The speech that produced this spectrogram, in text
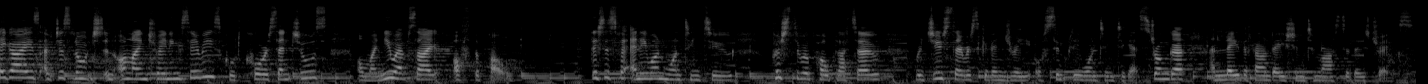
Hey guys, I've just launched an online training series called Core Essentials on my new website, Off the Pole. This is for anyone wanting to push through a pole plateau, reduce their risk of injury, or simply wanting to get stronger and lay the foundation to master those tricks.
